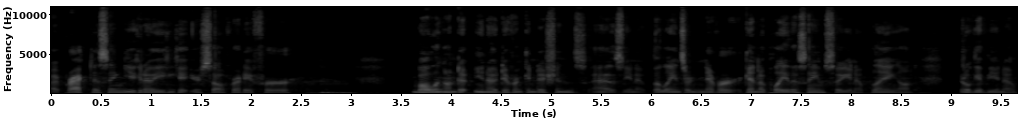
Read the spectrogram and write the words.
by practicing, you know, you can get yourself ready for bowling on you know different conditions as you know the lanes are never gonna play the same so you know playing on it'll give you, you know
